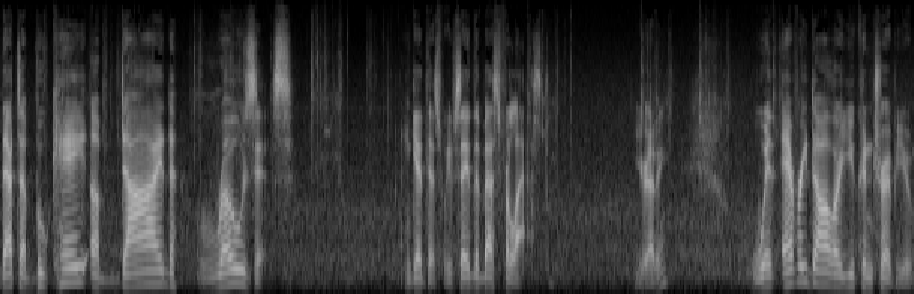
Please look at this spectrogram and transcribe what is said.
that's a bouquet of dyed roses. And get this, we've saved the best for last. You ready? With every dollar you contribute,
